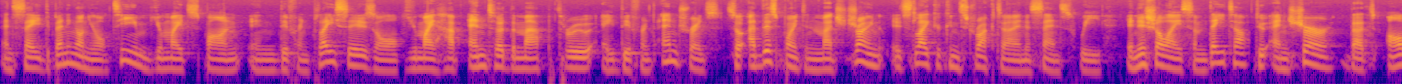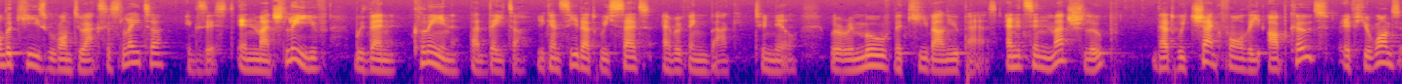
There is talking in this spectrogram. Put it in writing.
And say depending on your team you might spawn in different places or you might have entered the map through a different entrance. So at this point in match join it's like a constructor in a sense. We initialize some data to ensure that all the keys we want to access later exist. In match leave we then clean that data. You can see that we set everything back to nil. We remove the key value pairs. And it's in match loop that we check for the opcodes. If you want,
